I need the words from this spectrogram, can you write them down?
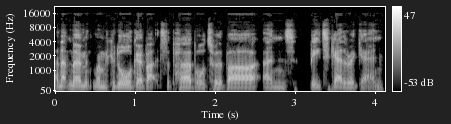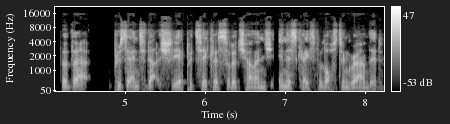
and that moment when we could all go back to the pub or to the bar and be together again, that that presented actually a particular sort of challenge in this case for Lost and Grounded.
